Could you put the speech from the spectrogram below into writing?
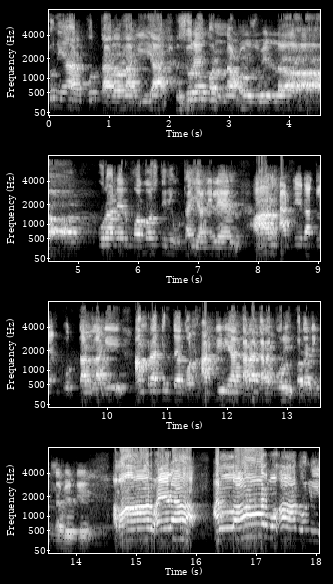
দুনিয়ার কুত্তার লাগিয়া। জোরে কন্যা কোরআনের মগজ তিনি উঠাইয়া নিলেন, আর হাড্ডি রাখলেন কুত্তার লাগি। আমরা কিন্তু এখন হাড্ডি নিয়ে কারা কারা করি, কথা ঠিক না বেটে আমার ভাইয়েরা, আল্লাহর মহান অলি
